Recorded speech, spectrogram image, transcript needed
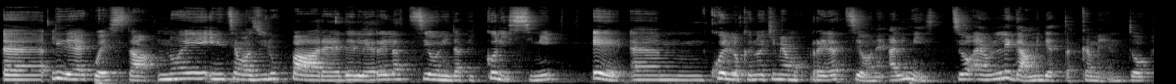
Eh, l'idea è questa, noi iniziamo a sviluppare delle relazioni da piccolissimi e ehm, quello che noi chiamiamo relazione all'inizio è un legame di attaccamento.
